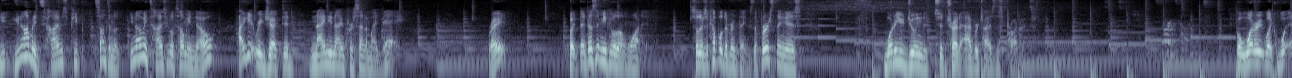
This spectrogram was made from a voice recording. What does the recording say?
you, you know how many times people something you know how many times people tell me no? I get rejected 99% of my day. Right? But that doesn't mean people don't want it. So there's a couple different things. The first thing is what are you doing to, to try to advertise this product? But what are like? What,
